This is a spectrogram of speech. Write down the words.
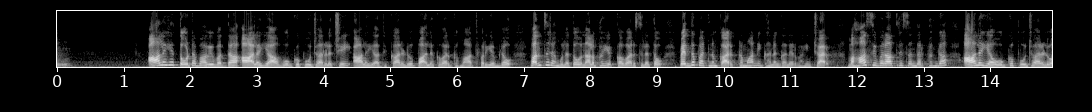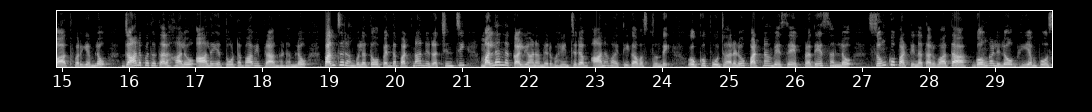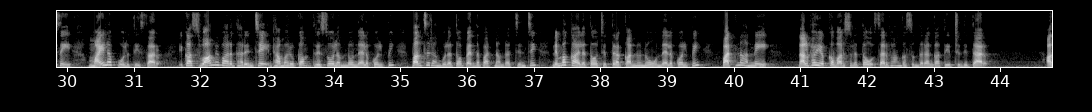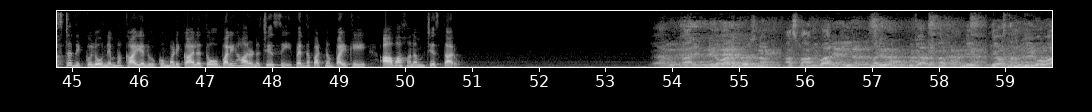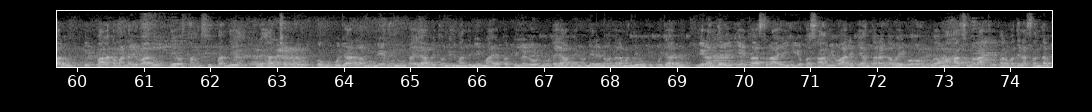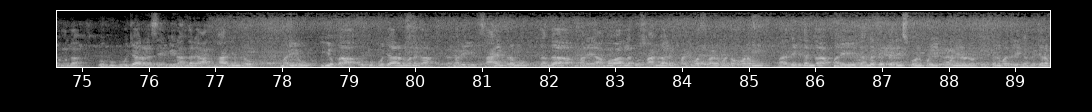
ఆలయ తోటబావి వద్ద ఆలయ ఒగ్గు పూజారులచే ఆలయ అధికారులు పాలకవర్గం ఆధ్వర్యంలో పంచరంగులతో నలభై ఒక్క వరుసలతో పెద్దపట్నం కార్యక్రమాన్ని ఘనంగా నిర్వహించారు. మహాశివరాత్రి సందర్భంగా ఆలయ ఒగ్గు పూజారులు ఆధ్వర్యంలో జానపద తరహాలో ఆలయ తోటబావి ప్రాంగణంలో పంచరంగులతో పెద్ద పట్నాన్ని రచించి మల్లన్న కళ్యాణం నిర్వహించడం ఆనవాయితీగా వస్తుంది. ఒగ్గు పూజారులు పట్నం వేసే ప్రదేశంలో సుంకు పట్టిన తరువాత గొంగళిలో బియ్యం పోసి మైలపూలు తీస్తారు ఇక స్వామివారు ధరించే ఢమరుకం త్రిశూలంను నెలకొల్పి పంచరంగులతో పెద్దపట్నం రచించి నిమ్మకాయలతో చిత్ర కన్నును నెలకొల్పి పట్నాన్ని నలభై ఒక్క వరుసలతో సర్వాంగ సుందరంగా తీర్చిదిద్దారు. అష్టదిక్కులు నిమ్మకాయలు గుమ్మడికాయలతో బలిహారణ చేసి పెద్దపట్నం పైకి ఆవాహనం చేస్తారు. బుధవారం రోజున ఆ స్వామివారికి మరి ఉప్పు పూజారుల తరఫు నుండి దేవస్థానం ఈఓ వారు పాలక మండలి వారు దేవస్థానం సిబ్బంది మరి హర్చకులు ఒగ్గు పూజారులము మేము నూట యాభై తొమ్మిది మంది మా యొక్క పిల్లలు నూట యాభై నుండి రెండు వందల మంది ఒగ్గు పూజారులు. వీరందరూ ఏకాస్తురాయి ఈ యొక్క స్వామివారికి అంతరంగ వైభవముగా మహాశివరాత్రి పర్వదిన సందర్భముగా ఒగ్గు పూజారుల సే వీరందరి ఆధ్వర్యంలో మరియు ఈ యొక్క ఉప్పు పూజారులు అనగా మరి సాయంత్రము గంగా మరి అమ్మవార్లకు స్వామివారికి పట్టు వస్త్రాలు కొట్టుకోవడము మరి అదేవిధంగా మరి గంగ తెప్ప తీసుకొని పోయి కోనేరులో తెప్పని వదిలి గంగ జలం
